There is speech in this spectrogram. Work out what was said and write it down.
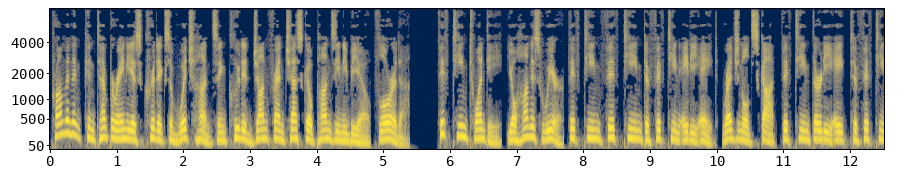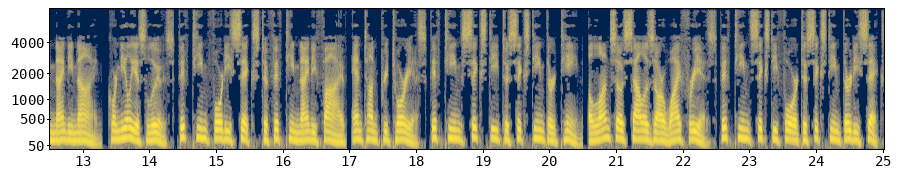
Prominent contemporaneous critics of witch hunts included Gianfrancesco Ponzinibio Florida. 1520, Johannes Weir (1515–1588), Reginald Scot (1538–1599), Cornelius Loos (1546–1595), Anton Praetorius (1560–1613), Alonso Salazar y Frias (1564–1636),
